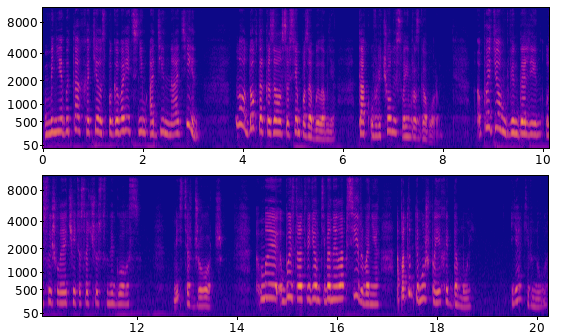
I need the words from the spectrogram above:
Мне бы так хотелось поговорить с ним один на один, но доктор, казалось, совсем позабыл о мне, так увлеченный своим разговором. «Пойдем, Гвиндолин», — услышала я чей-то сочувственный голос. «Мистер Джордж, мы быстро отведем тебя на элапсирование, а потом ты можешь поехать домой». Я кивнула.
